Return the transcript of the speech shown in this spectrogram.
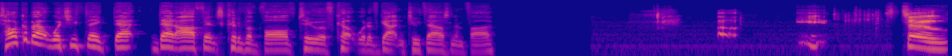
Talk about what you think that that offense could have evolved to if Cut would have gotten 2005. Uh, so,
